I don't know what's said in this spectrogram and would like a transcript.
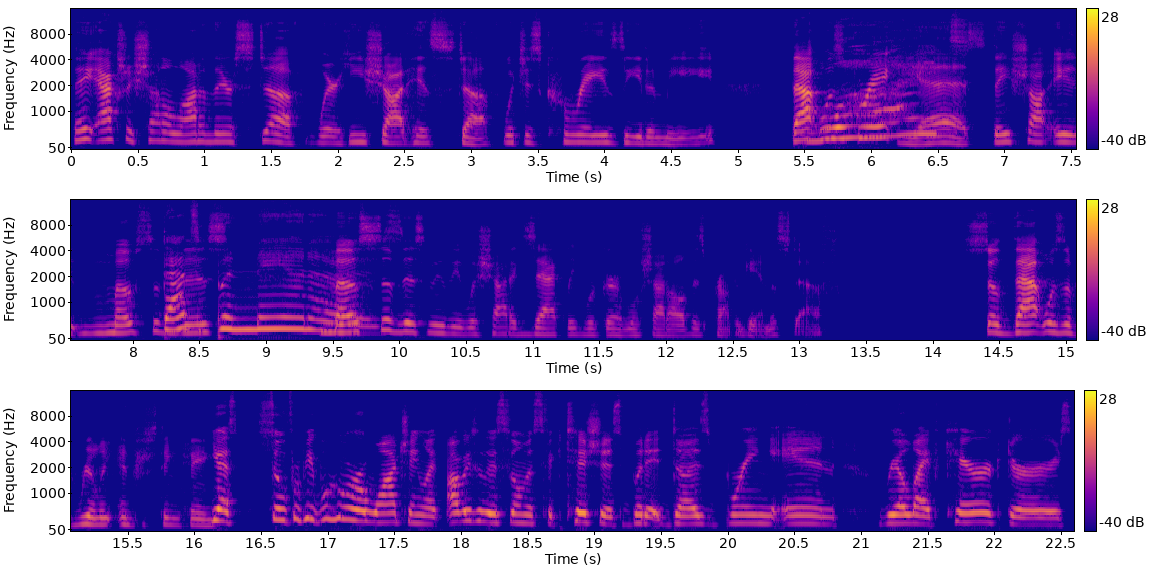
they actually shot a lot of their stuff where he shot his stuff, which is crazy to me. That was great. Yes, they shot a most of That's this. bananas. Most of this movie was shot exactly where Goebbels shot all of his propaganda stuff. So that was a really interesting thing. Yes. So for people who are watching, like obviously this film is fictitious, but it does bring in real life characters.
